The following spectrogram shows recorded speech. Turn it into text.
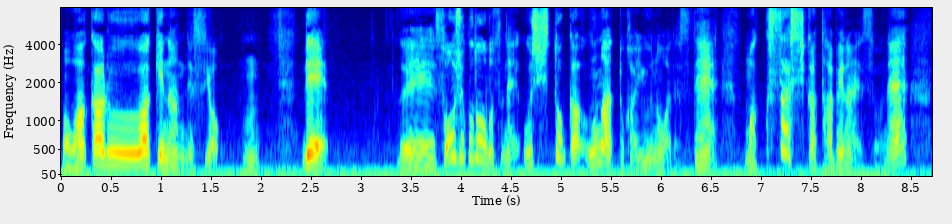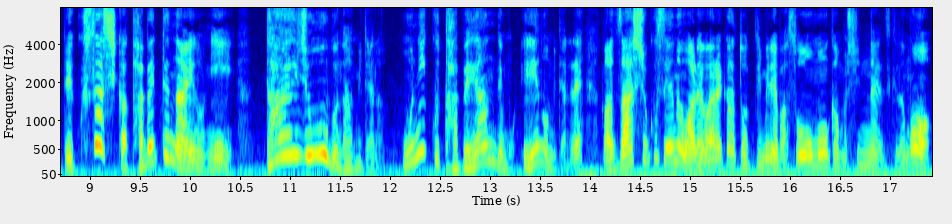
まあ、わかるわけなんですよ。うん。で、えー、草食動物ね、牛とか馬とかいうのはですね、まあ、草しか食べないですよね。で、草しか食べてないのに、大丈夫な？みたいな。お肉食べやんでもええの？みたいなね。まあ雑食性の我々からとってみればそう思うかもしれないですけども、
